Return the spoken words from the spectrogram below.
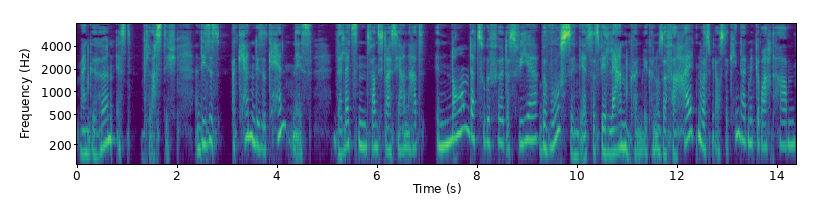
mein Gehirn ist plastisch. Und dieses Erkennen, diese Kenntnis der letzten 20, 30 Jahren hat enorm dazu geführt, dass wir bewusst sind jetzt, dass wir lernen können. Wir können unser Verhalten, was wir aus der Kindheit mitgebracht haben,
